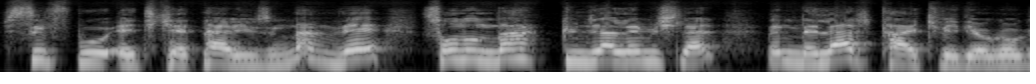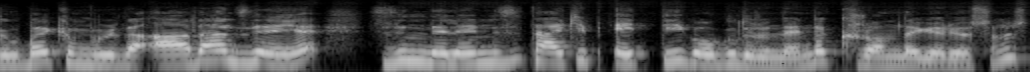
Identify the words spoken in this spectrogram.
Sırf bu etiketler yüzünden ve sonunda güncellemişler. Neler takip ediyor Google? Bakın burada A'dan Z'ye sizin nelerinizi takip ettiği Google ürünlerinde Chrome'da görüyorsunuz.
